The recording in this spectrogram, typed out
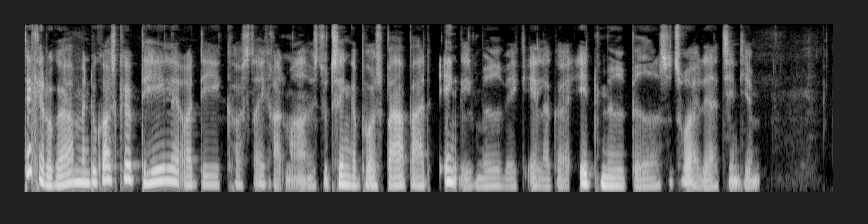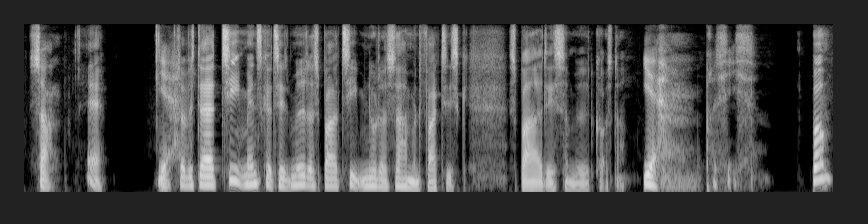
det kan du gøre, men du kan også købe det hele, og det koster ikke ret meget. Hvis du tænker på at spare bare et enkelt møde væk, eller gøre et møde bedre, så tror jeg, det er tjent hjem. Så Så hvis der er 10 mennesker til et møde, der sparer 10 minutter, så har man faktisk sparet det, som mødet koster. ja, præcis. Bum.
